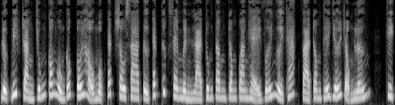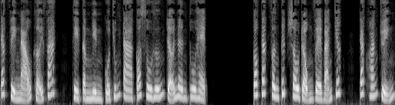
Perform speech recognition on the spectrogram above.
Được biết rằng chúng có nguồn gốc tối hậu một cách sâu xa từ cách thức xem mình là trung tâm trong quan hệ với người khác và trong thế giới rộng lớn. Khi các phiền não khởi phát, thì tầm nhìn của chúng ta có xu hướng trở nên thu hẹp, có các phân tích sâu rộng về bản chất, các hoán chuyển,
